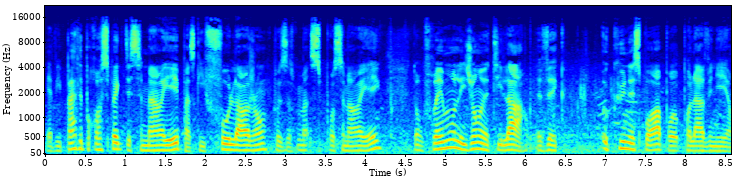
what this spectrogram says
il n'y avait pas de prospect de se marier parce qu'il faut l'argent pour, pour, se marier. Donc vraiment, les gens étaient là avec aucun espoir pour, l'avenir.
